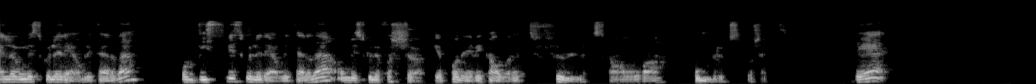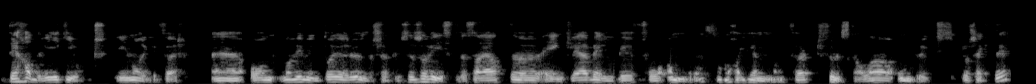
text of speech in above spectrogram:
eller om vi skulle rehabilitere det. Og hvis vi skulle rehabilitere det, om vi skulle forsøke på det vi kaller et fullskala ombruksprosjekt. Det, det hadde vi ikke gjort i Norge før. Eh, og når vi begynte å gjøre undersøkelser, så viste det seg at det egentlig er veldig få andre som har gjennomført fullskala ombruksprosjekter.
